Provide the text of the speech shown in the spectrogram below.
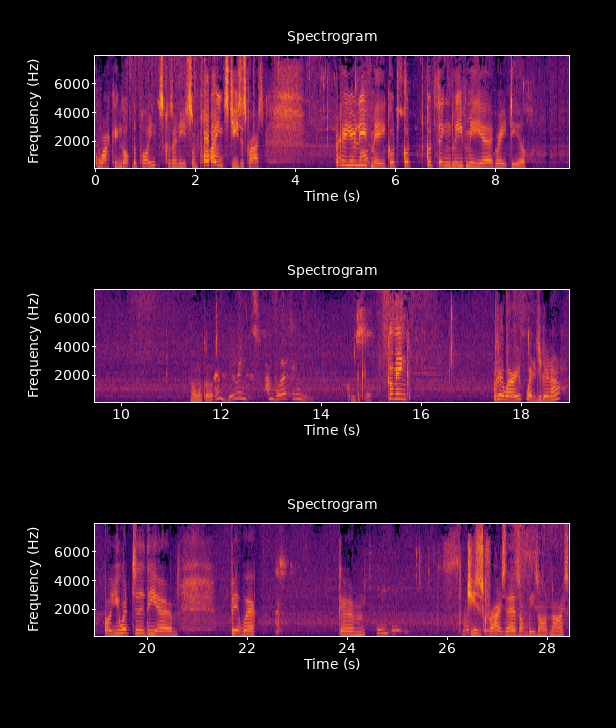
whacking up the points because I need some points. Jesus Christ. Okay, you leave me. Good, good, good thing. Leave me. Yeah, great deal. Oh my god. I'm doing. I'm working on stuff. Coming. Okay, where are you? Where did you go now? Oh, you went to the um bit where um Jesus Christ, their zombies aren't nice.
